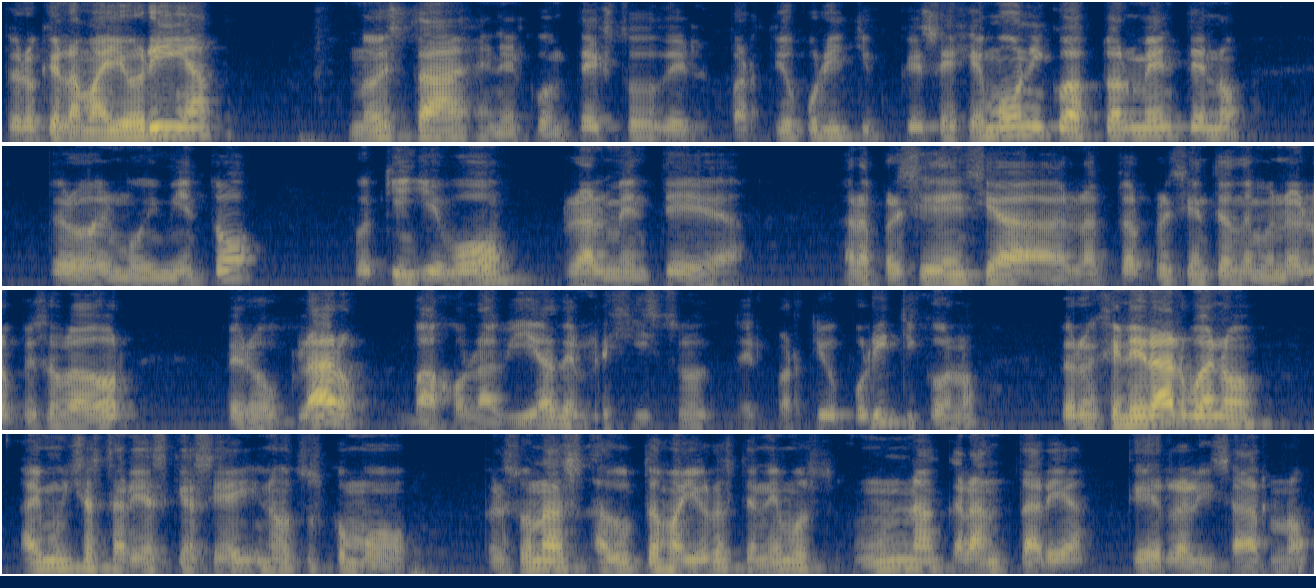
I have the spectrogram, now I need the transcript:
pero que la mayoría no está en el contexto del partido político que es hegemónico actualmente, ¿no? Pero el movimiento fue quien llevó realmente a, a la presidencia al actual presidente Andrés Manuel López Obrador, pero claro, bajo la vía del registro del partido político, ¿no? Pero en general, bueno, hay muchas tareas que hacer y nosotros como personas adultas mayores tenemos una gran tarea que realizar, ¿no?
